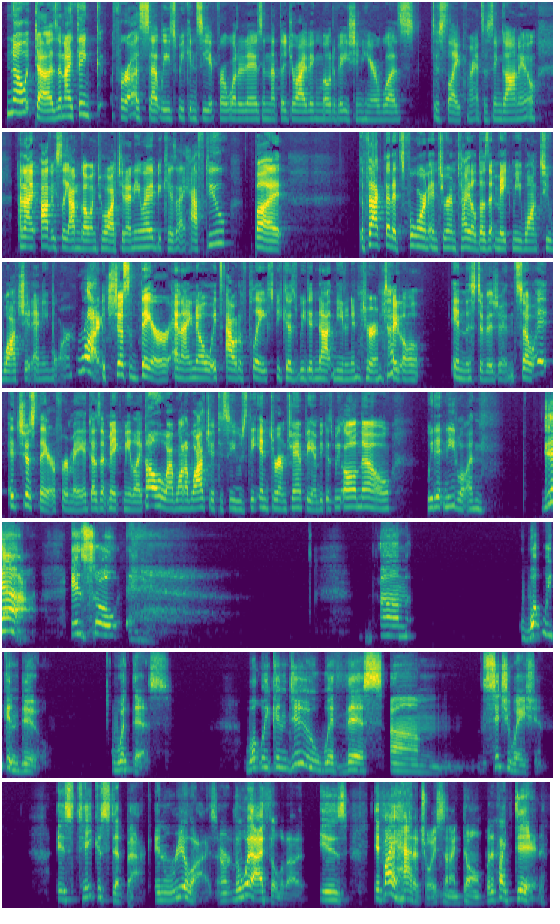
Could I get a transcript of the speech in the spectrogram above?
No, it does. And I think for us, at least, we can see it for what it is, and that the driving motivation here was to slight Francis Ngannou. And I obviously I'm going to watch it anyway because I have to, but the fact that it's for an interim title doesn't make me want to watch it anymore. Right. It's just there, and I know it's out of place because we did not need an interim title in this division. So it, it's just there for me. It doesn't make me like, oh, I want to watch it to see who's the interim champion because we all know we didn't need one. Yeah. And so um what we can do with this what we can do with this um situation is take a step back and realize or the way I feel about it is if I had a choice and I don't but if I did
